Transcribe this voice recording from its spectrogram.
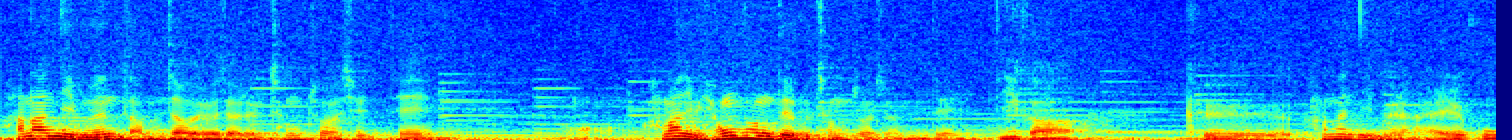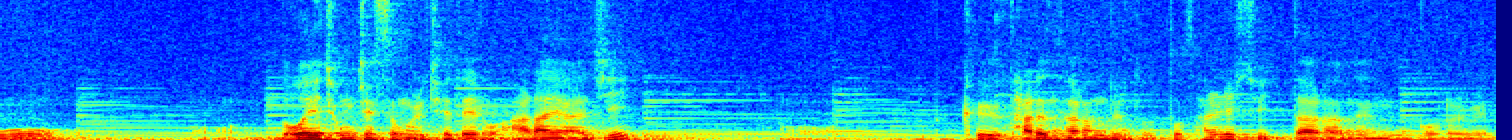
하나님은 남자와 여자를 창조하실 때 어, 하나님 형상대로 창조하셨는데 네가 그 하나님을 알고 어, 너의 정체성을 제대로 알아야지 어, 그 다른 사람들도 또 살릴 수 있다라는 거를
